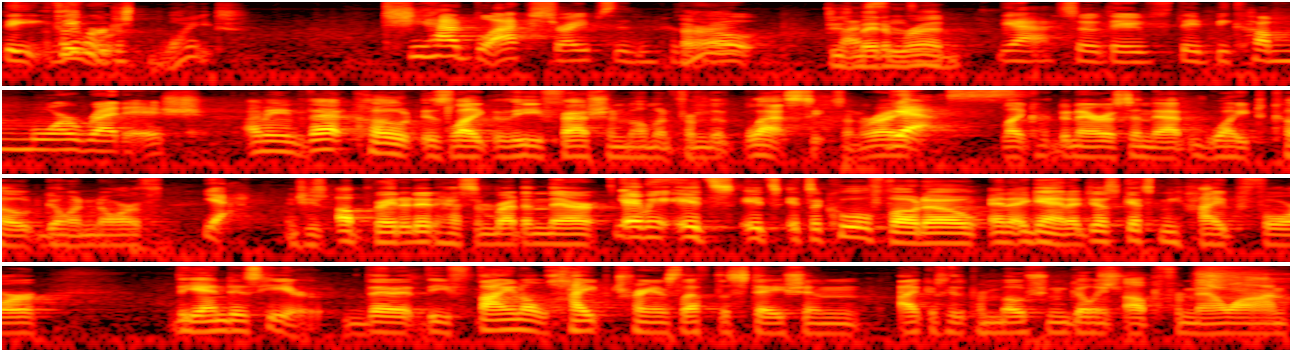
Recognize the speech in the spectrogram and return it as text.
They, they were were just white. she had black stripes in her All right. coat. She's made them season. red. Yeah, so they've they've become more reddish. I mean, that coat is like the fashion moment from the last season, right? Yes. Like Daenerys in that white coat going north. Yeah. And she's upgraded it, has some red in there. Yeah, I mean, it's it's it's a cool photo, and again, it just gets me hyped for the end is here. The the final hype train has left the station. I can see the promotion going up from now on,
